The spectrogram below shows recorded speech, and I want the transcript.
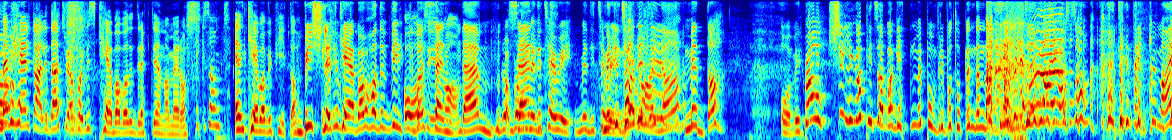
men helt ærlig, der tror jeg faktisk kebab hadde drept de enda mer. Ass. Ikke sant? En kebab i pita. Bislett kebab hadde virkelig Å, bare fy sendt faen. dem. Bro, bro Sendt. Mediterranean. Mediterranean. Mediterranean. Medda. Over. Bro, kylling og pizzabagetten med pommes frites på toppen, den der dreper nesten meg også! Den dreper meg.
